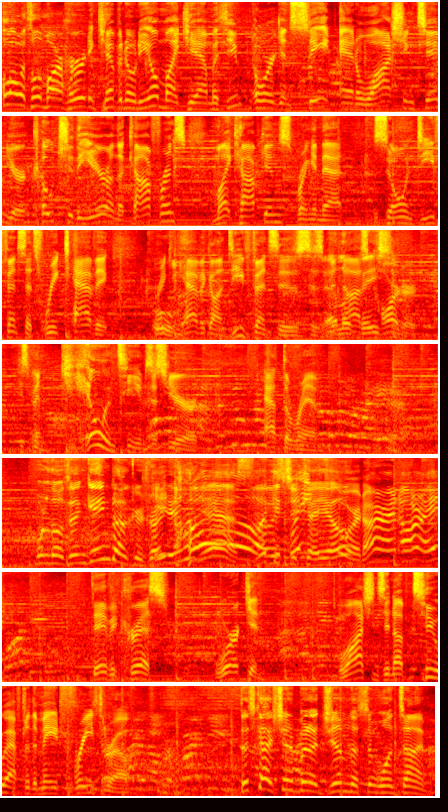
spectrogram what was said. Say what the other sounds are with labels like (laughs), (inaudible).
Along with Lamar Hurd and Kevin O'Neill, Mike Yam with you. Oregon State and Washington, your coach of the year in the conference. Mike Hopkins bringing that zone defense that's wreaked havoc. Wreaking Ooh. havoc on defenses has been Nas Carter. He's been killing teams this year at the rim. One of those in-game dunkers, right? It- oh, Yes, look at you, KO. for it. All right, all right. David Crisp working. Washington up two after the made free throw. This guy should have been a gymnast at one time.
